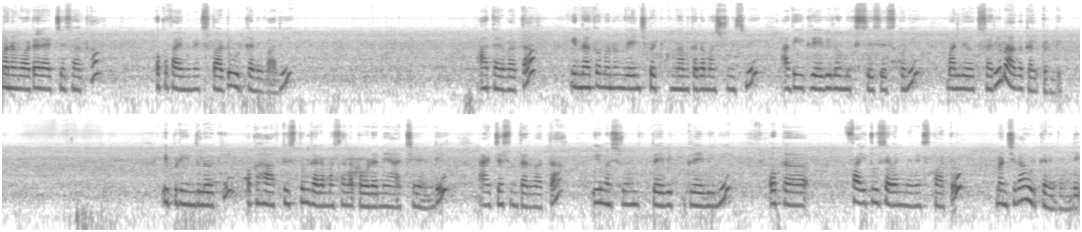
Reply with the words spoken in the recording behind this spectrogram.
మనం వాటర్ యాడ్ చేశాక ఒక ఫైవ్ మినిట్స్ పాటు ఉడకనివ్వాలి. ఆ తర్వాత ఇందాక మనం వేయించి పెట్టుకున్నాం కదా మష్రూమ్స్ని అది గ్రేవీలో మిక్స్ చేసేసుకొని మళ్ళీ ఒకసారి బాగా కలపండి. ఇప్పుడు ఇందులోకి ఒక హాఫ్ టీ స్పూన్ గరం మసాలా పౌడర్ని యాడ్ చేయండి. యాడ్ చేసిన తర్వాత ఈ మష్రూమ్ గ్రేవీ గ్రేవీని ఒక ఫైవ్ టు సెవెన్ మినిట్స్ పాటు మంచిగా ఉడకనివ్వండి.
